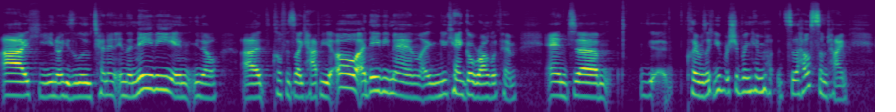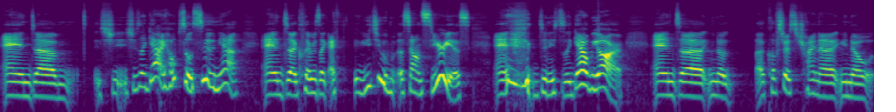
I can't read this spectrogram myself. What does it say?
Uh, he, you know, he's a lieutenant in the Navy, and you know, uh, Cliff is like happy. Oh, a Navy man, like you can't go wrong with him. And um, Claire was like, you should bring him to the house sometime. And um, she she's like, yeah, I hope so soon. Yeah. And uh, Claire was like, I, you two sound serious. And Denise was like, yeah, we are. And uh, you know, uh, Cliff starts trying to, you know,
